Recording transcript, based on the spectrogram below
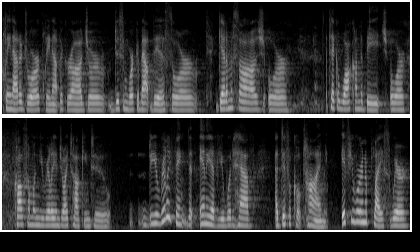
clean out a drawer, clean out the garage, or do some work about this, or get a massage, or take a walk on the beach, or call someone you really enjoy talking to. Do you really think that any of you would have a difficult time if you were in a place where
